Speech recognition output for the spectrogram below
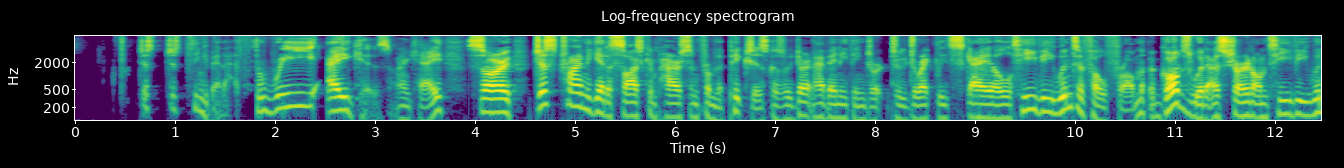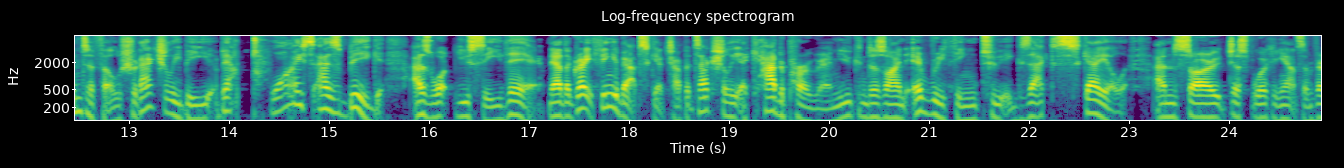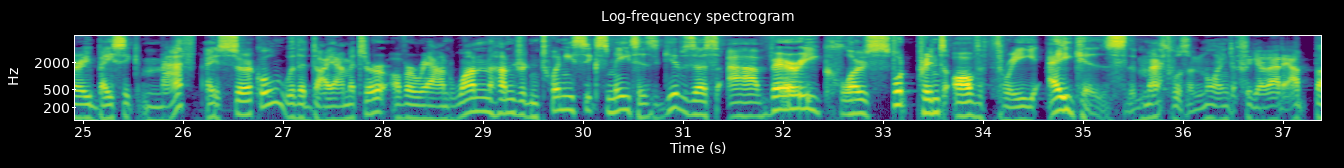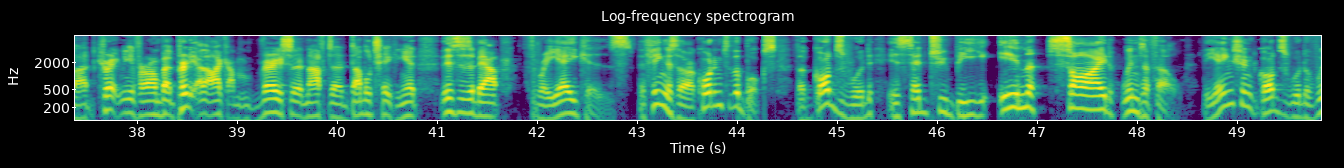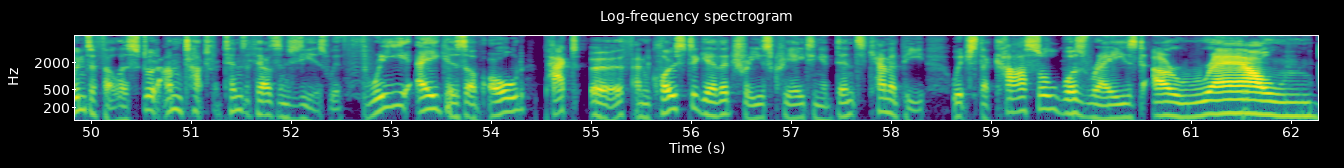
Just, just think about that. Three acres, okay? So just trying to get a size comparison from the pictures, because we don't have anything to, to directly scale TV Winterfell from, Godswood, as shown on TV Winterfell, should actually be about twice as big as what you see there. Now, the great thing about SketchUp, it's actually a CAD program. You can design everything to exact scale. And so just working out some very basic math, a circle with a diameter of around 126 meters gives us a very close footprint of three acres. The math was annoying to figure that out, but correct me if I'm wrong, but pretty, like, I'm very certain after double checking it, this is about three acres. The thing is, though, according to the books, the Godswood is said to be inside Winterfell. The ancient godswood of Winterfell has stood untouched for tens of thousands of years, with three acres of old, packed earth and close together trees creating a dense canopy, which the castle was raised around.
